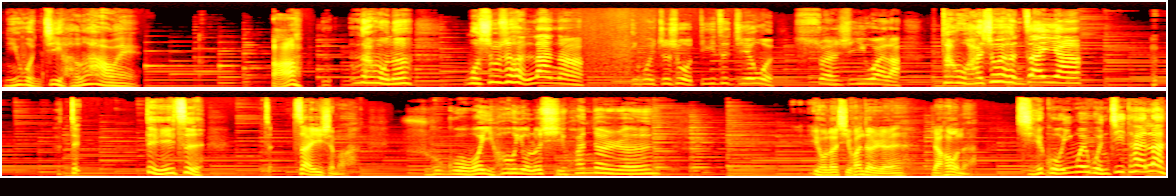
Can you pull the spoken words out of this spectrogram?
你吻技很好哎，啊？那我呢？我是不是很烂呐、因为这是我第一次接吻，虽然是意外啦，但我还是会很在意啊。第第一次在在意什么？如果我以后有了喜欢的人，有了喜欢的人，然后呢？结果因为吻技太烂，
